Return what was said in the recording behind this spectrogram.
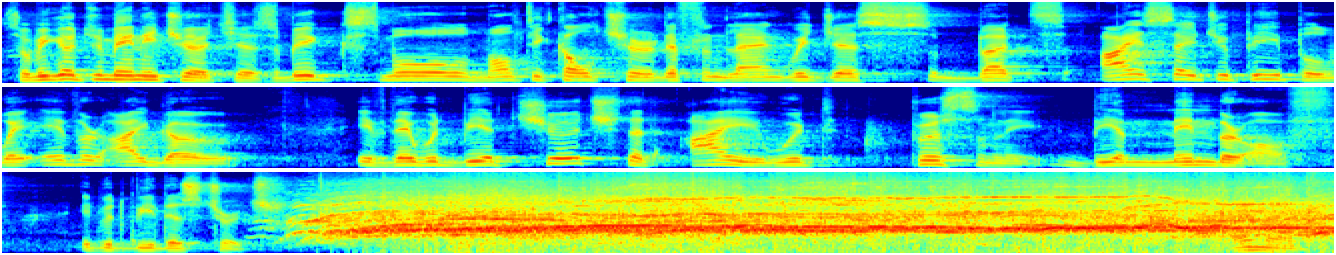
So we go to many churches, big, small, multicultural, different languages. But I say to people, wherever I go, if there would be a church that I would personally be a member of, it would be this church. Amen.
